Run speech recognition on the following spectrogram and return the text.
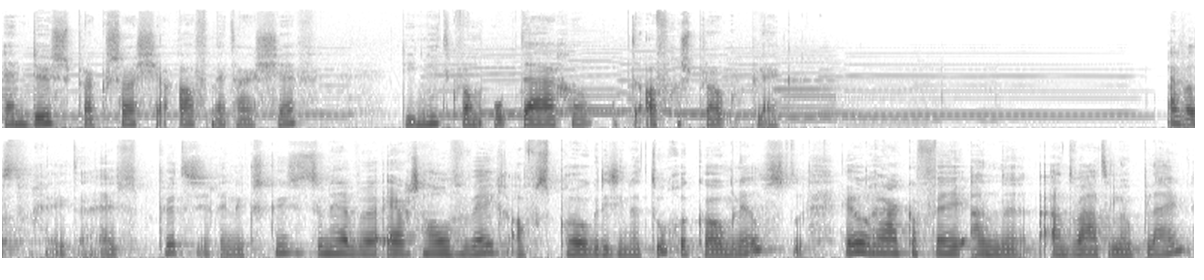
En dus sprak Sascha af met haar chef, die niet kwam opdagen op de afgesproken plek. Hij was het vergeten. Hij putte zich in excuses. Toen hebben we ergens halverwege afgesproken. is hij naartoe gekomen. Een heel, heel raar café aan, de, aan het Waterloopplein.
